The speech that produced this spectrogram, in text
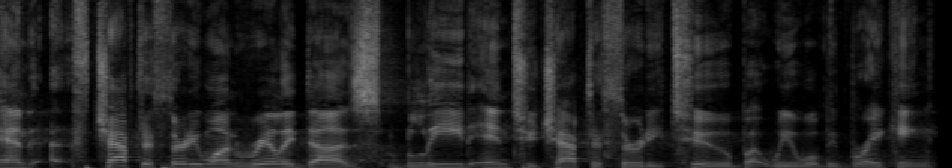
And uh, chapter 31 really does bleed into chapter 32, but we will be breaking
